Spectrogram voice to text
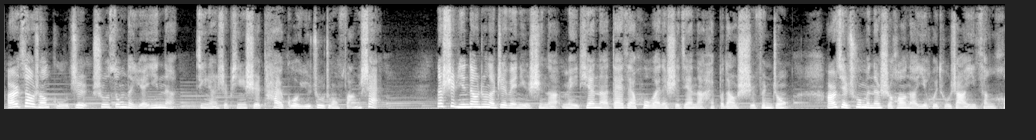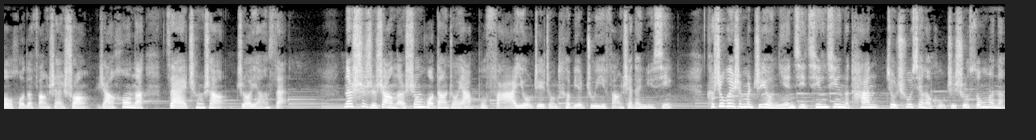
而造成骨质疏松的原因呢？竟然是平时太过于注重防晒。那视频当中的这位女士呢，每天呢待在户外的时间呢还不到十分钟，而且出门的时候呢也会涂上一层厚厚的防晒霜，然后呢再撑上遮阳伞。那事实上呢，生活当中呀不乏有这种特别注意防晒的女性，可是为什么只有年纪轻轻的她就出现了骨质疏松了呢？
